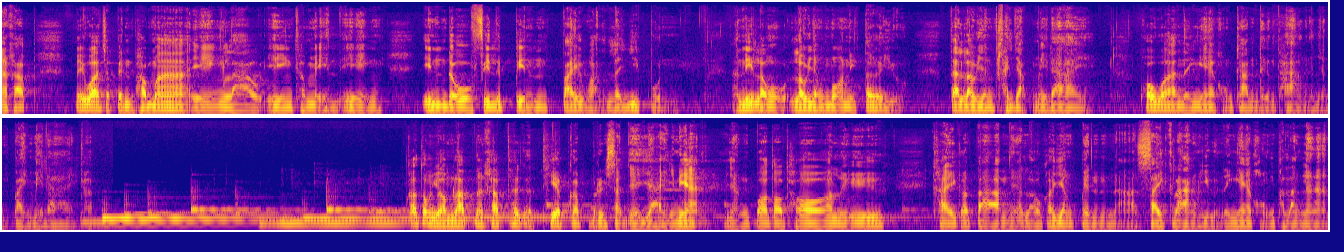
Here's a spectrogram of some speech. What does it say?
นะครับ ไม่ว่าจะเป็นพม่าเอง ลาวเองเขมรเอง อินโดฟิลิปปินส์ไต้หวันและญี่ปุ่น อันนี้เราเรายังมอนิเตอร์อยู่ แต่เรายังขยับไม่ได้ เพราะว่าในแง่ของการเดินทางมันยังไปไม่ได้ครับ ก็ต้องยอมรับนะครับถ้าเกิดเทียบกับบริษัทใหญ่ๆเนี่ยอย่างปตทหรือใครก็ตามเนี่ยเราก็ยังเป็นไซส์กลางอยู่ในแง่ของพลังงาน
